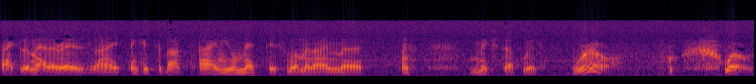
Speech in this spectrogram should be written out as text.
Fact of the matter is, I think it's about time you met this woman I'm uh, mixed up with. Well, well,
